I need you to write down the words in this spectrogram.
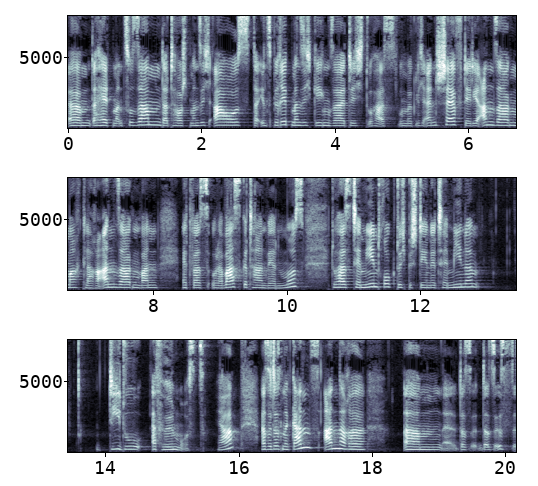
ähm, da hält man zusammen, da tauscht man sich aus, da inspiriert man sich gegenseitig. Du hast womöglich einen Chef, der dir Ansagen macht, klare Ansagen, wann etwas oder was getan werden muss. Du hast Termindruck durch bestehende Termine, die du erfüllen musst. Ja, also das ist eine ganz andere ähm, das, das, ist,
